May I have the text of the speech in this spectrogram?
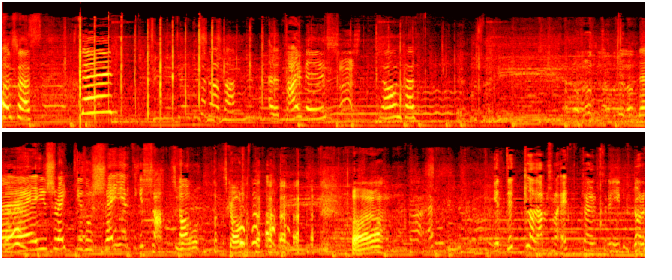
Og svo. Stein! The time is... Jón, það. Nei, Sveiki, þú segir þetta ekki satt. Skál. Skál. Jæja, Ég dillaði alveg svona 1, 2, 3, 4.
